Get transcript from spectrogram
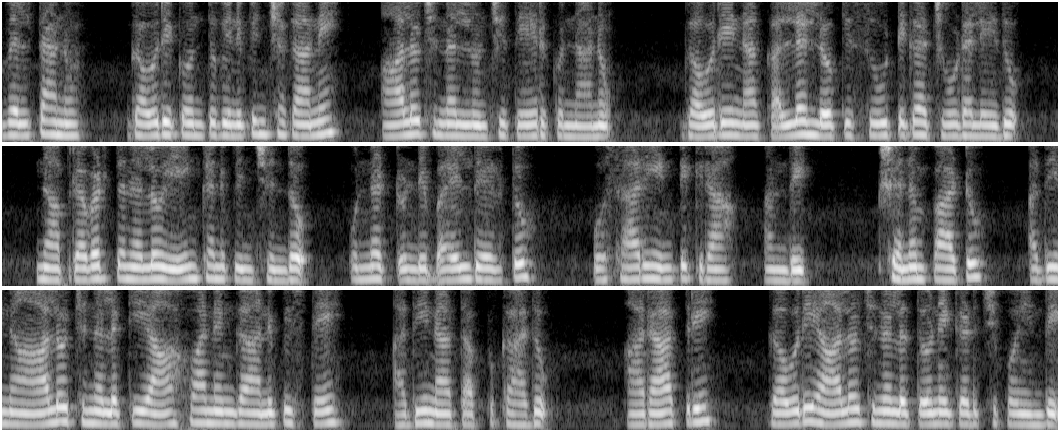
వెళ్తాను. గౌరీ గొంతు వినిపించగానే ఆలోచనల నుంచి తేరుకున్నాను. గౌరీ నా కళ్ళల్లోకి సూటిగా చూడలేదు. నా ప్రవర్తనలో ఏం కనిపించిందో ఉన్నట్టుండి బయలుదేరుతూ ఓసారి ఇంటికి రా అంది. క్షణం పాటు అది నా ఆలోచనలకి ఆహ్వానంగా అనిపిస్తే అది నా తప్పు కాదు. ఆ రాత్రి గౌరీ ఆలోచనలతోనే గడిచిపోయింది.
